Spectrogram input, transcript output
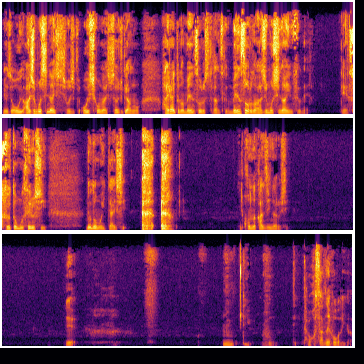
味もしないし、正直。美味しくもないし、正直あの、ハイライトのメンソールしてたんですけど、メンソールの味もしないんですよね。で、吸うとむせるし、喉も痛いし、こんな感じになるし。で、うんっていう、うんって、タバコ吸わない方がいいなっ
